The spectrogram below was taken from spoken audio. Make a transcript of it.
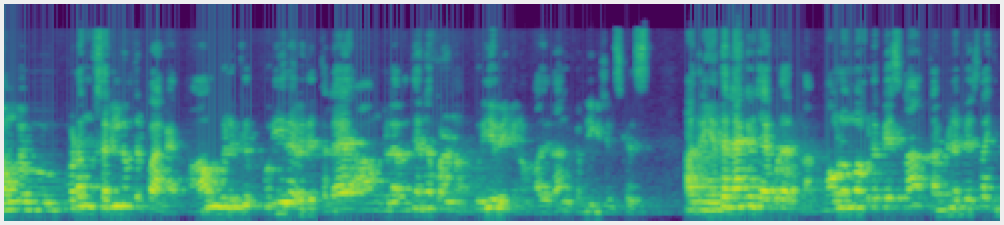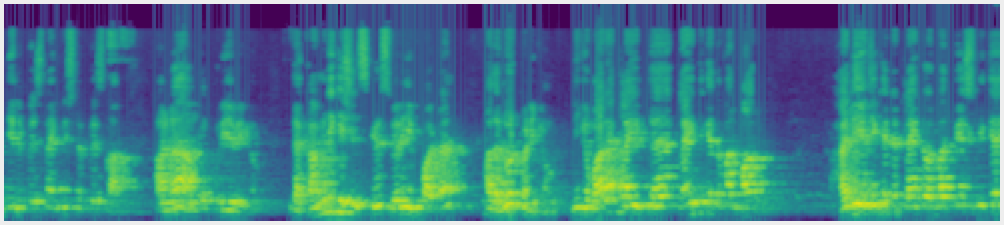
அவங்க உடம்பு சரியில்லை வந்திருப்பாங்க அவங்களுக்கு புரியிற விதத்தில் அவங்கள வந்து என்ன பண்ணணும்? புரிய வைக்கணும். அதுதான் கம்யூனிகேஷன் ஸ்கில்ஸ் அதுல எந்த லாங்குவேஜா கூட இருக்கலாம். மௌனமா கூட பேசலாம் தமிழ்ல பேசலாம் ஹிந்தியில பேசலாம் இங்கிலீஷ்ல பேசலாம். ஆனா அவங்கள புரிய வைக்கணும். இந்த கம்யூனிகேஷன் ஸ்கில்ஸ் வெரி இம்பார்ட்டன்ட் அதை நோட் பண்ணிக்கணும் நீங்க வர கிளைண்ட் கிளைண்ட்டுக்கு ஏற்ற மாதிரி மாறும் ஹைலி எஜுகேட்டட் கிளைண்ட் ஒரு மாதிரி பேசுவீங்க.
